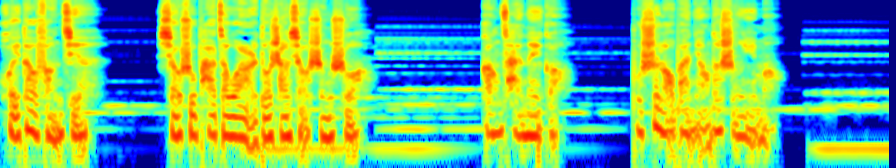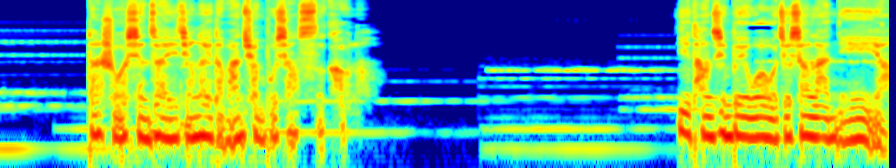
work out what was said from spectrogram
回到房间，小叔趴在我耳朵上小声说：“刚才那个，不是老板娘的声音吗？”但是我现在已经累得完全不想思考了。一躺进被窝，我就像烂泥一样，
